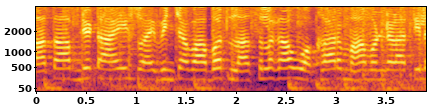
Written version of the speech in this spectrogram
आता अपडेट आहे सोयाबीनच्या बाबत. लासलगाव वखार महामंडळातील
